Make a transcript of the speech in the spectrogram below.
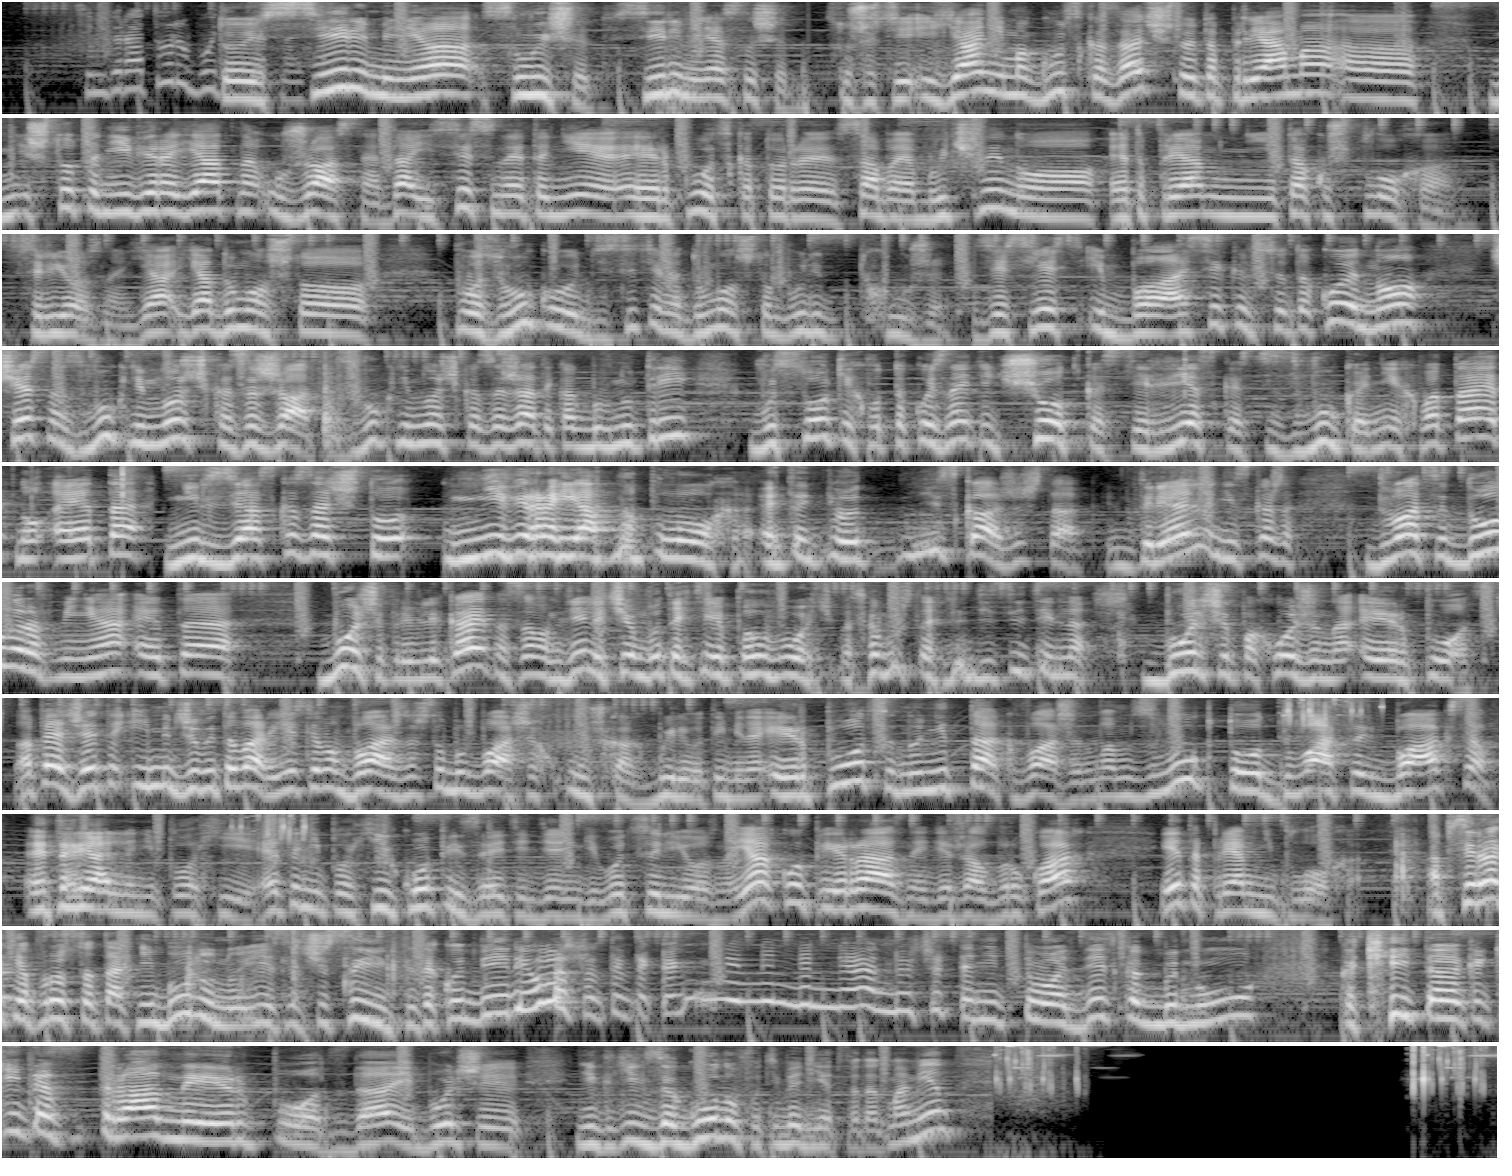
Температура будет То есть Siri меня слышит. Siri меня слышит. Слушайте, и я не могу сказать, что это прямо э, что-то невероятно ужасное. Да, естественно, это не AirPods, которые самые обычные, но это прям не так уж плохо. Серьезно. Я, я думал, что по звуку действительно думал, что будет хуже. Здесь есть и басик, и все такое, но честно, звук немножечко зажатый. Звук немножечко зажатый как бы внутри. Высоких вот такой, знаете, четкости, резкости звука не хватает. Но это нельзя сказать, что невероятно плохо. Это вот не скажешь так. Реально не скажешь. 20 долларов меня это больше привлекает на самом деле, чем вот эти Apple Watch, потому что это действительно больше похоже на AirPods. Опять же, это имиджевый товар. Если вам важно, чтобы в ваших ушках были вот именно AirPods, но не так важен вам звук, то 20 баксов это реально неплохие. Это неплохие копии за эти деньги. Вот серьезно. Я копии разные держал в руках. Это прям неплохо. Обсирать я просто так не буду, но если часы ты такой берешь, ты такой, ну что-то не то. Здесь как бы, ну, какие-то какие странные AirPods, да, и больше никаких загонов у тебя нет в этот момент.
